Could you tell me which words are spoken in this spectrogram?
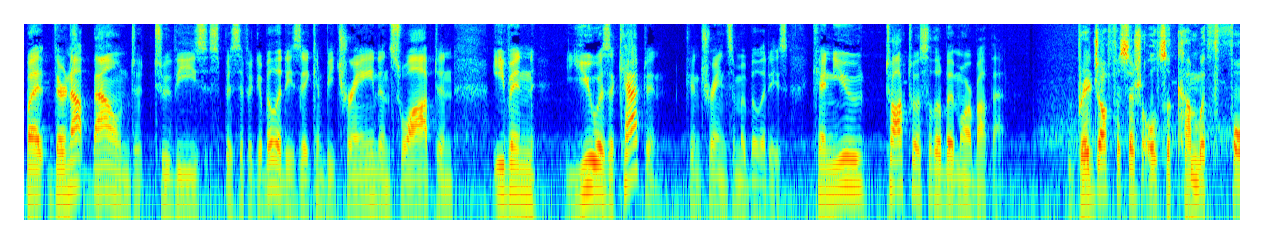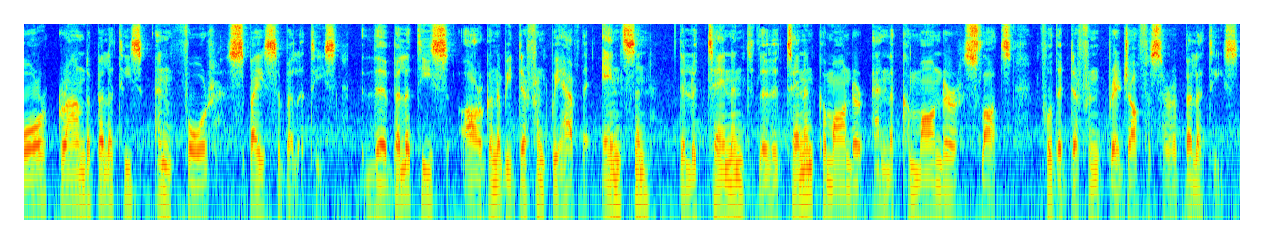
but they're not bound to these specific abilities. They can be trained and swapped, and even you as a captain can train some abilities. Can you talk to us a little bit more about that? Bridge officers also come with four ground abilities and four space abilities. The abilities are going to be different. We have the ensign, the lieutenant, the lieutenant commander, and the commander slots for the different bridge officer abilities.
